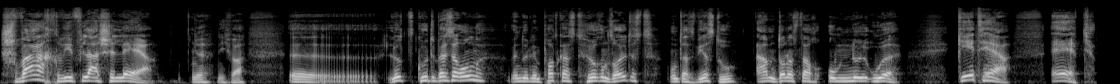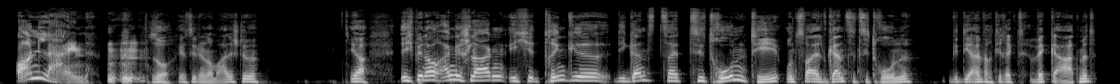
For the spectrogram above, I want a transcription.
Schwach wie Flasche leer. Ja, nicht wahr? Äh, Lutz, gute Besserung, wenn du den Podcast hören solltest. Und das wirst du am Donnerstag um 0 Uhr. Geht her. Äh, online. so, jetzt wieder normale Stimme. Ja, ich bin auch angeschlagen. Ich trinke die ganze Zeit Zitronentee und zwar als ganze Zitrone. Wird die einfach direkt weggeatmet.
